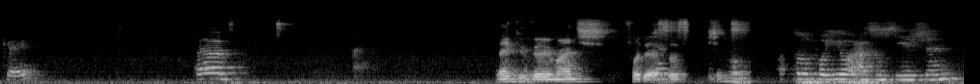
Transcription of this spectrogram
Okay. Um, Thank you very much for the association. also for your association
